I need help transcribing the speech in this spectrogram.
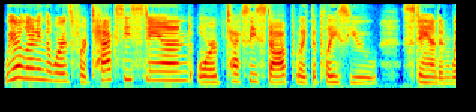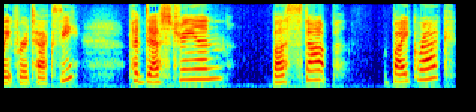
We are learning the words for taxi stand or taxi stop, like the place you stand and wait for a taxi, pedestrian, bus stop, bike rack,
